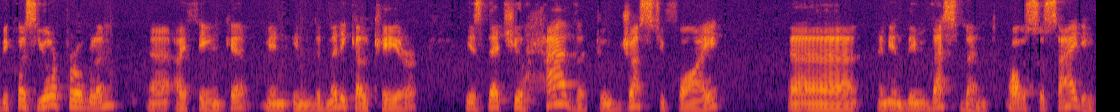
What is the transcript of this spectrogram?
because your problem, uh, I think, uh, in, in the medical care is that you have to justify uh, I mean, the investment of society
